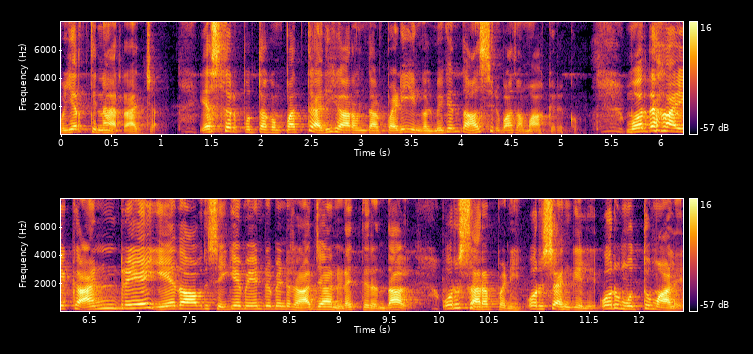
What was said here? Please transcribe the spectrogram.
உயர்த்தினார் ராஜா. எஸ்தர் புத்தகம் பத்து அதிகாரம் தான் படியுங்கள் மிகுந்த ஆசீர்வாதமாக இருக்கும். முருதகாய்க்கு அன்றே ஏதாவது செய்ய வேண்டும் என்று ராஜா நினைத்திருந்தால் ஒரு சரப்பணி ஒரு சங்கிலி ஒரு முத்து மாலை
